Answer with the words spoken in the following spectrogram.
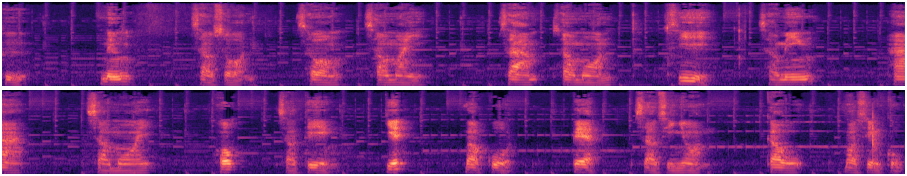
คือ 1. สาวสอน 2. สาวไหม 3. สาวมอน 4. สาวมิง 5. สาวมอย 6. สาวเตง 7. บ่าโกด 8. สาวสีย้อน 9. บ่าวเสียงกลม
